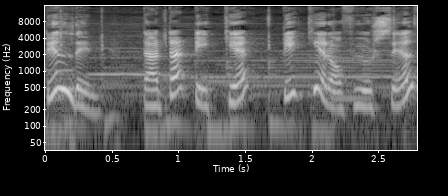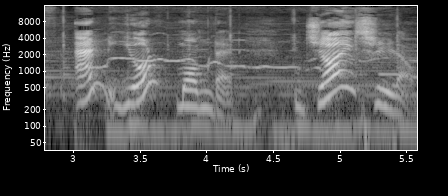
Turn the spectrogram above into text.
Till then tata take care take care of yourself and your mom dad জয় শ্রীরাম।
